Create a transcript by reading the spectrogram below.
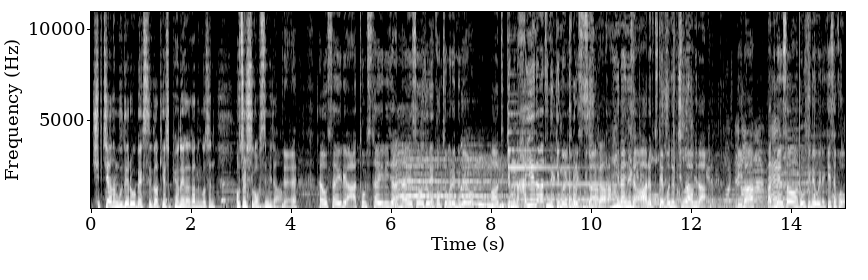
쉽지 않은 무대로 맥스가 계속 변해가는 것은 어쩔 수가 없습니다. 네. 헤어 스타일이 아톰 스타일이지 않나 해서 좀 걱정을 했는데요. 아, 느낌은 하이에나 같은 느낌을 주고 있습니다. 강인한 인상. 아, 레프트 때 먼저 치고 나갑니다. 리마 빠지면서 로킥 내고 있는 키센코.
